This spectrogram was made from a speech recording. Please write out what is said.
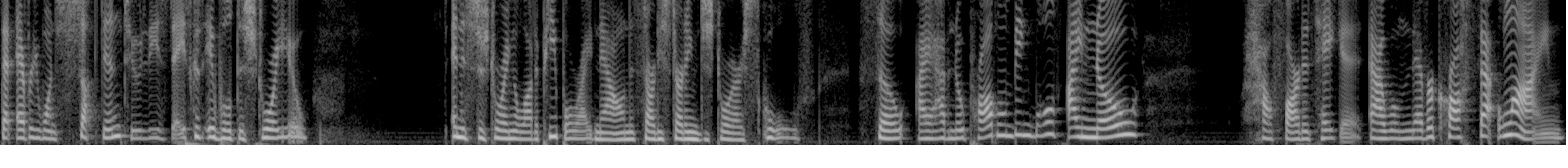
that everyone's sucked into these days because it will destroy you. And it's destroying a lot of people right now, and it's already starting to destroy our schools. So I have no problem being bold. I know how far to take it. I will never cross that line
